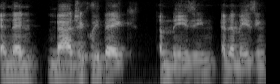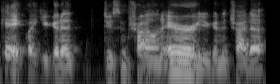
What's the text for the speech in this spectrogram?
and then magically bake amazing an amazing cake. Like you're going to do some trial and error. You're going to try to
